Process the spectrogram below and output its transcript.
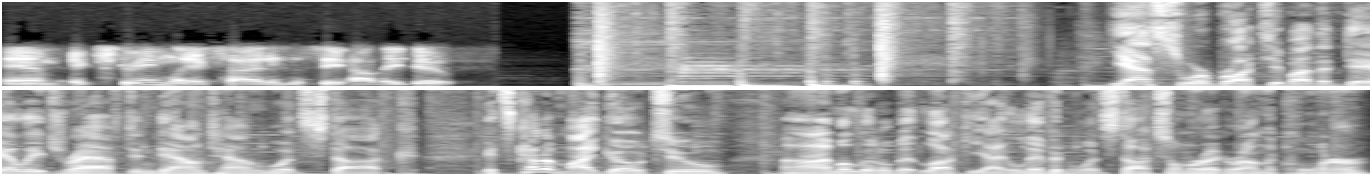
am extremely excited to see how they do. Yes, we're brought to you by the Daily Draft in downtown Woodstock. It's kind of my go to. Uh, I'm a little bit lucky. I live in Woodstock, so I'm right around the corner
